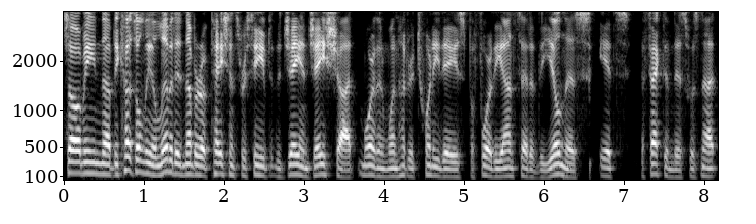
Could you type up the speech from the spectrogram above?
So, I mean, uh, because only a limited number of patients received the J and J shot more than 120 days before the onset of the illness, its effectiveness was not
